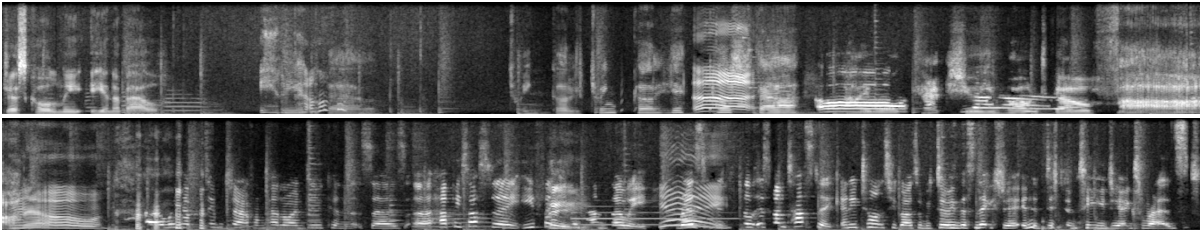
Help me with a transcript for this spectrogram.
Just call me Ianabelle. Ian Bell? Bell. Twinkle, twinkle, little Ah. star. I Oh, will catch you, you won't go far. No. uh, we have a super chat from Hello I'm Dukin that says, uh, "Happy Saturday, Aoife, Hey. Ian, and Zoe. Yay. Rezzed is, it's fantastic. Any chance you guys will be doing this next year in addition to EGX Rezzed?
